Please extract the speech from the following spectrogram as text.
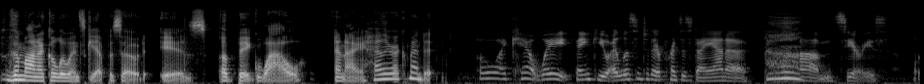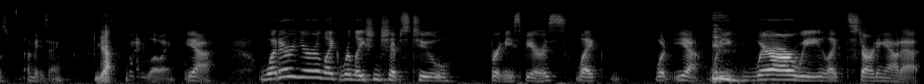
The Monica Lewinsky episode is a big wow, and I highly recommend it. oh I can't wait. Thank you. I listened to their Princess Diana um, series. It was amazing. Yeah. mind blowing. Yeah. What are your like relationships to Britney Spears? Like, what? Yeah. What do you, where are we like starting out at?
